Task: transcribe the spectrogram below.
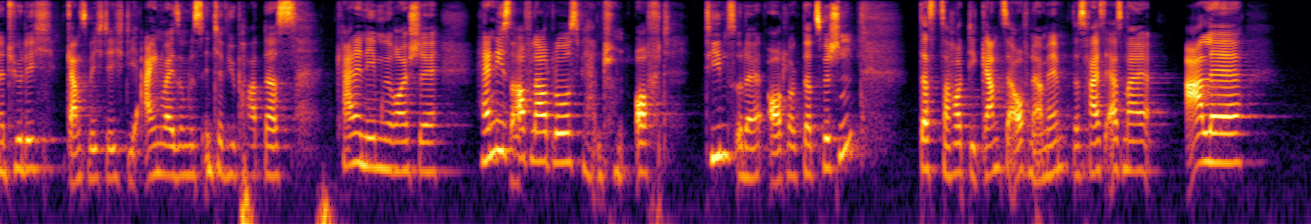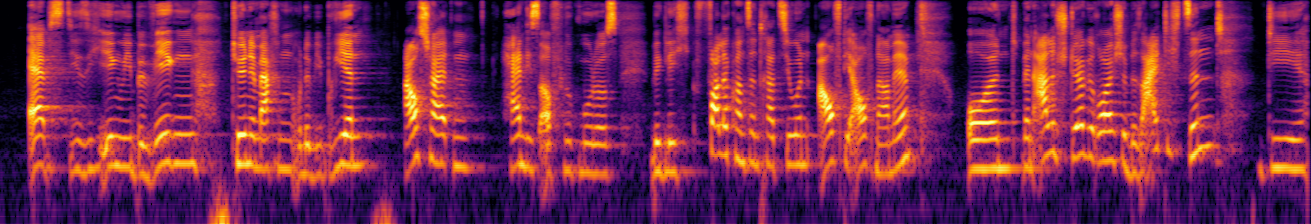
natürlich, ganz wichtig, die Einweisung des Interviewpartners. Keine Nebengeräusche, Handys auf lautlos. Wir hatten schon oft Teams oder Outlook dazwischen. Das zerhaut die ganze Aufnahme. Das heißt erstmal alle Apps, die sich irgendwie bewegen, Töne machen oder vibrieren, ausschalten, Handys auf Flugmodus, wirklich volle Konzentration auf die Aufnahme. Und wenn alle Störgeräusche beseitigt sind, die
